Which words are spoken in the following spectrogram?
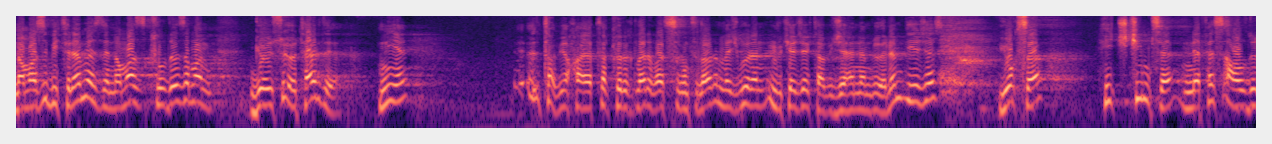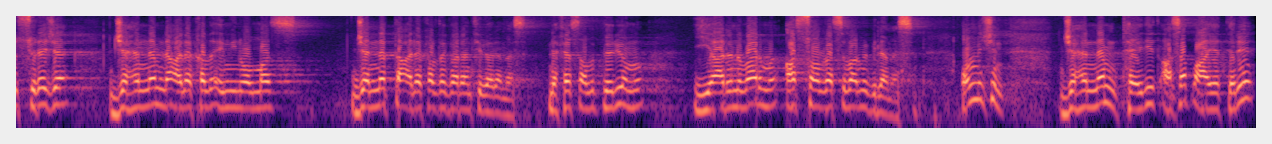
Namazı bitiremezdi. Namaz kıldığı zaman göğsü öterdi. Niye? E, tabii hayatta kırıkları var, sıkıntıları mecburen ürkecek tabii cehennemde öyle mi diyeceğiz? Yoksa hiç kimse nefes aldığı sürece cehennemle alakalı emin olmaz. Cennetle alakalı da garanti veremez. Nefes alıp veriyor mu? Yarını var mı? Az sonrası var mı bilemezsin. Onun için cehennem, tehdit, azap ayetleri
